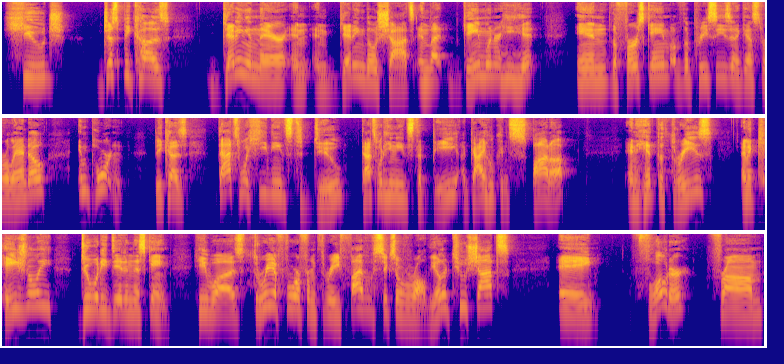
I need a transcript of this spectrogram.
huge just because getting in there and, and getting those shots and that game winner he hit in the first game of the preseason against Orlando, important because that's what he needs to do. That's what he needs to be a guy who can spot up and hit the threes and occasionally do what he did in this game. He was three of four from three, five of six overall. The other two shots, a floater from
